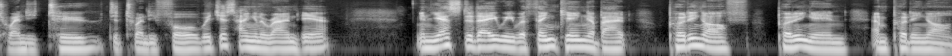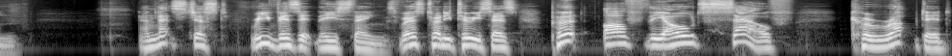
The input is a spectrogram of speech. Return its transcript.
22 to 24. We're just hanging around here. And yesterday we were thinking about putting off, putting in, and putting on. And let's just revisit these things. Verse 22, he says, Put off the old self corrupted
